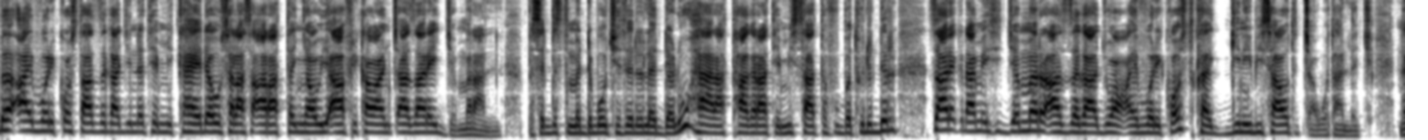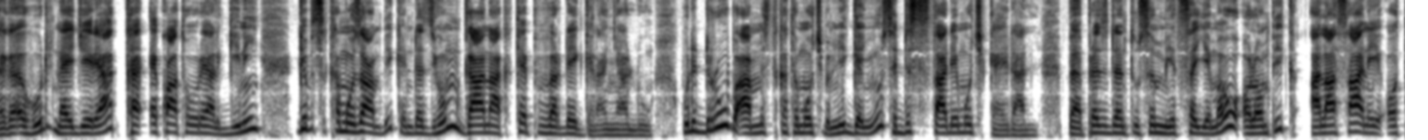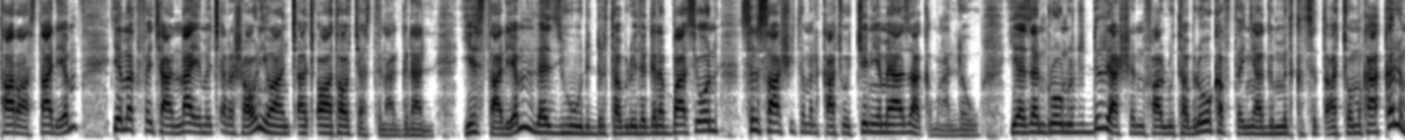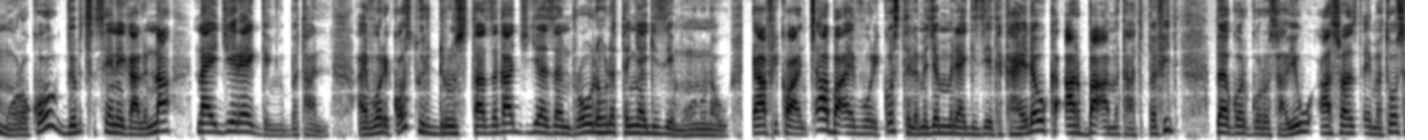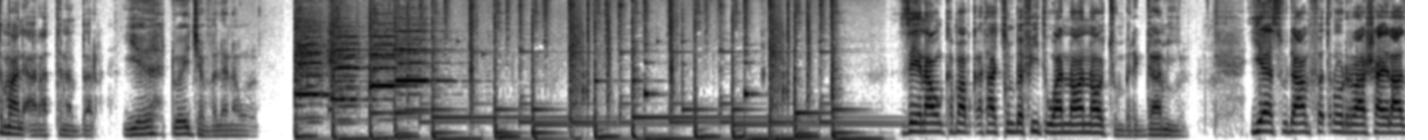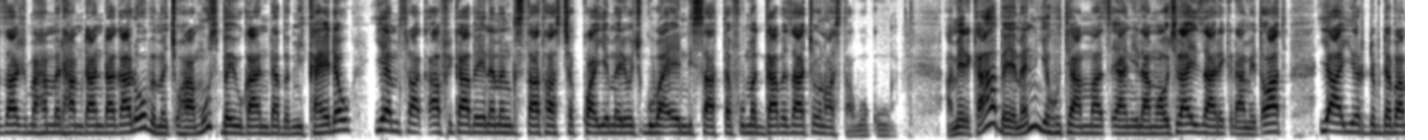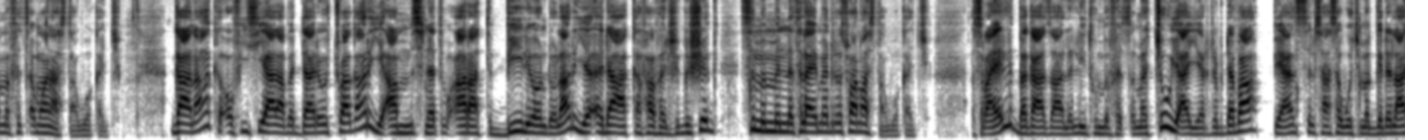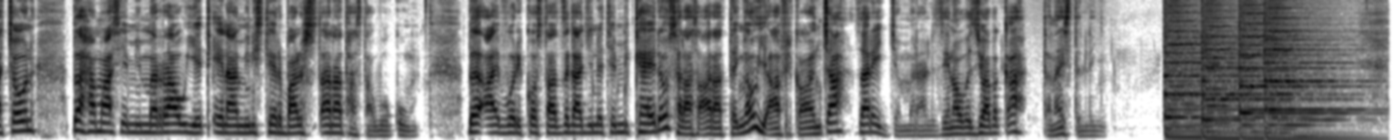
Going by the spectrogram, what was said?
በአይቮሪ ኮስት አዘጋጅነት የሚካሄደው 34ተኛው የአፍሪካ ዋንጫ ዛሬ ይጀምራል። በስድስት ምድቦች የተደለደሉ 24 ሀገራት የሚሳተፉበት ውድድር ዛሬ ቅዳሜ ሲጀመር አዘጋጇ አይቮሪ ኮስት ከጊኒ ቢሳው ትጫወታለች። ነገ እሁድ ናይጄሪያ ከኤኳቶሪያል ጊኒ፣ ግብፅ ከሞዛምቢክ እንደዚሁም ጋና ከኬፕ ቨርዴ ይገናኛሉ። ውድድሩ በአምስት ከተሞች በሚገኙ ስድስት ስታዲየሞች ይካሄዳል። በፕሬዝደንቱ ስም የተሰየመው ኦሎምፒክ አላሳኔ ኦታራ ስታዲየም የመክፈቻ እና የመጨረሻውን የዋንጫ ጨዋታዎች ያስተናግዳል። ይህ ስታዲየም ለዚሁ ውድድር ተብሎ የተገነባ ሲሆን 60 ሺህ ተመልካቾችን የመያዝ አቅም አለው። የዘንድሮን ውድድር ያሸንፋሉ ተብሎ ከፍተኛ ግምት ከተሰጣቸው መካከል ሞሮኮ፣ ግብፅ፣ ሴኔጋል እና ናይጄሪያ ይገኙበታል። አይቮሪ ኮስት ውድድሩን ስታዘጋጅ የዘንድሮ ለሁለተኛ ጊዜ መሆኑ ነው። የአፍሪካ ዋንጫ በአይቮሪ ኮስት ለመጀመሪያ ጊዜ የተካሄደው ከ40 ዓመታት በፊት በጎርጎሮሳዊው 1984 ነበር። ይህ ዶይቸ ቨለ ነው። ዜናውን ከማብቃታችን በፊት ዋና ዋናዎቹን በድጋሚ የሱዳን ፈጥኖ ድራሽ ኃይል አዛዥ መሐመድ ሐምዳን ዳጋሎ በመጪው ሐሙስ በዩጋንዳ በሚካሄደው የምስራቅ አፍሪካ በይነ መንግስታት አስቸኳይ የመሪዎች ጉባኤ እንዲሳተፉ መጋበዛቸውን አስታወቁ። አሜሪካ በየመን የሁቲ አማጽያን ኢላማዎች ላይ ዛሬ ቅዳሜ ጠዋት የአየር ድብደባ መፈጸሟን አስታወቀች። ጋና ከኦፊሲያል አበዳሪዎቿ ጋር የ5.4 ቢሊዮን ዶላር የዕዳ አከፋፈል ሽግሽግ ስምምነት ላይ መድረሷን አስታወቀች። እስራኤል በጋዛ ሌሊቱን በፈጸመችው የአየር ድብደባ ቢያንስ 60 ሰዎች መገደላቸውን በሐማስ የሚመራው የጤና ሚኒስቴር ባለሥልጣናት አስታወቁ። በአይቮሪ ኮስት አዘጋጅነት የሚካሄደው 34ተኛው የአፍሪካ ዋንጫ ዛሬ ይጀምራል። ዜናው በዚሁ አበቃ። ጤና ይስጥልኝ።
